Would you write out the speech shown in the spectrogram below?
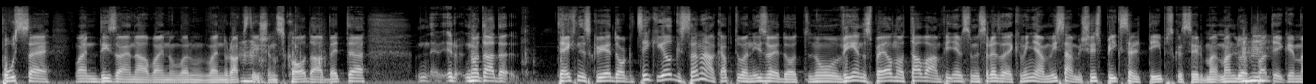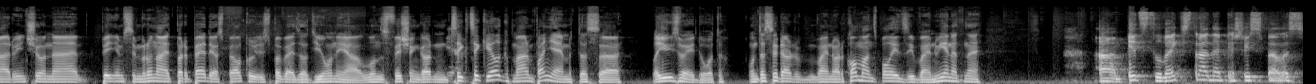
pusē, vai nu dizainā, vai nu, vai nu rakstīšanas -hmm. kodā. Bet ir no tāda tehniski viedokļi, cik ilgi sanāk aptuveni izveidot nu, vienu spēli no tavām? Pieņemsim, es redzēju, ka viņām visām ir šis pikseļu tips, kas ir man, man ļoti mm -hmm. patīk. Vienmēr viņš un, pieņemsim, runājot par pēdējo spēli, kur jūs pabeidzat jūnijā, Lunas Fishing Garden. Cik, cik ilgi apmēram paņēma tas, uh, lai izveidotu? Un tas ir ar, vai nu ar komandas palīdzību, vai nu vienatnē? Uh, pieci cilvēki strādā pie šīs spēles.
